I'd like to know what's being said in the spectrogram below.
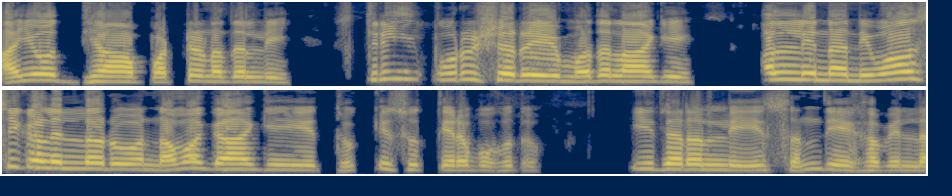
ಅಯೋಧ್ಯ ಪಟ್ಟಣದಲ್ಲಿ ಸ್ತ್ರೀ ಪುರುಷರೇ ಮೊದಲಾಗಿ ಅಲ್ಲಿನ ನಿವಾಸಿಗಳೆಲ್ಲರೂ ನಮಗಾಗಿ ದುಃಖಿಸುತ್ತಿರಬಹುದು. ಇದರಲ್ಲಿ ಸಂದೇಹವಿಲ್ಲ.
